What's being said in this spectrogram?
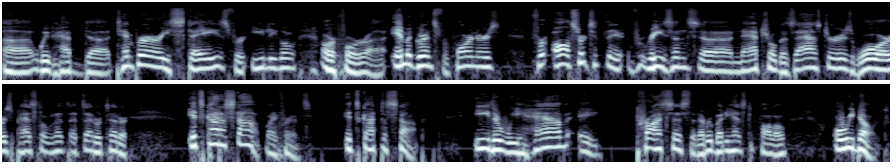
uh, we've had uh, temporary stays for illegal or for uh, immigrants, for foreigners, for all sorts of th- reasons uh, natural disasters, wars, pestilence, et cetera, et cetera. It's got to stop, my friends. It's got to stop. Either we have a process that everybody has to follow, or we don't.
